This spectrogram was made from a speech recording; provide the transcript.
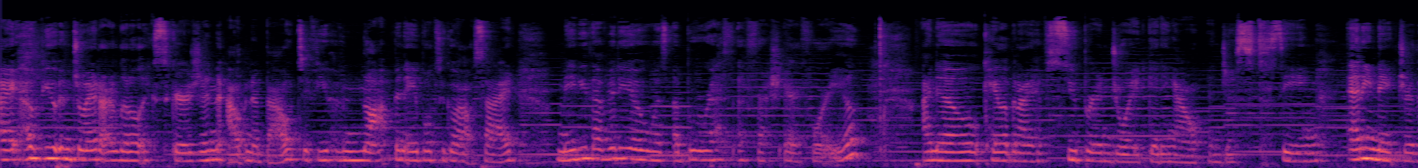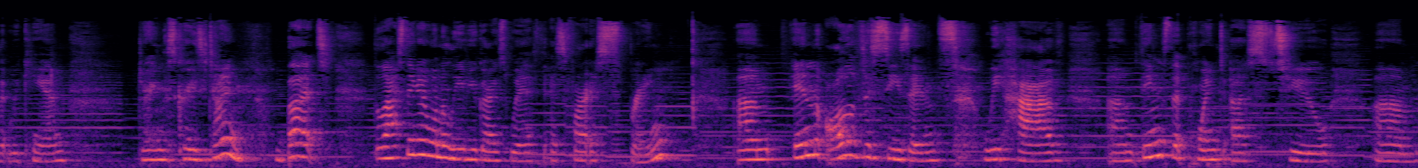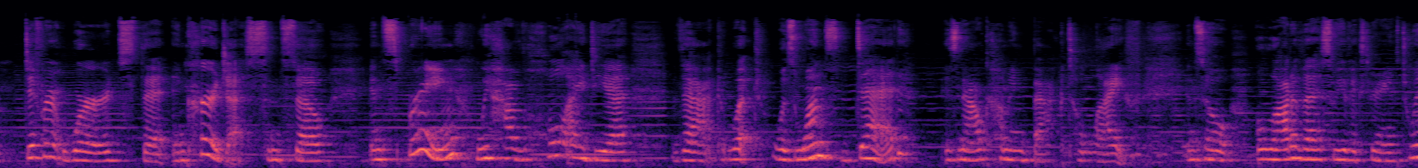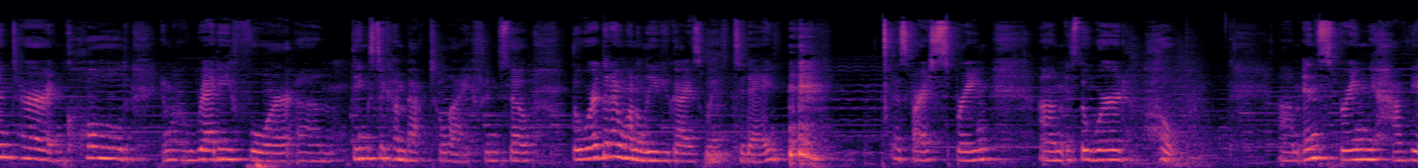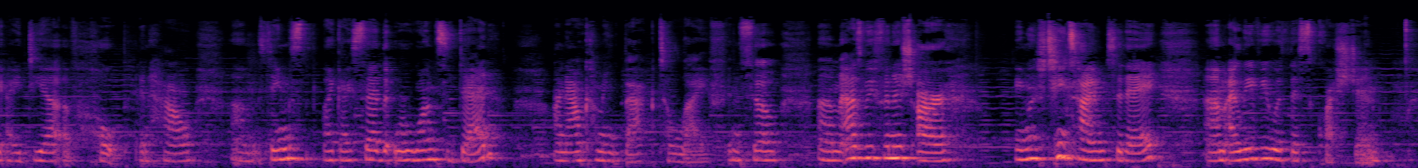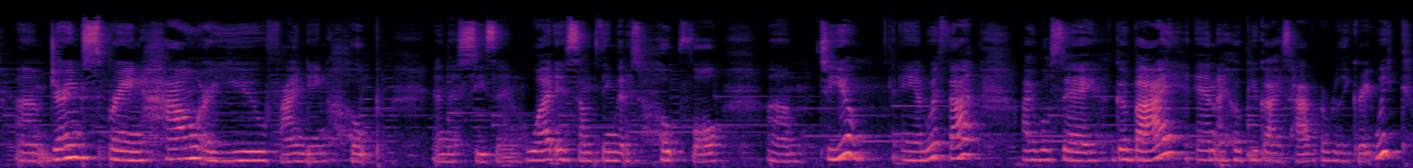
I hope you enjoyed our little excursion out and about. If you have not been able to go outside, maybe that video was a breath of fresh air for you. I know Caleb and I have super enjoyed getting out and just seeing any nature that we can during this crazy time. But the last thing I want to leave you guys with as far as spring, um, in all of the seasons, we have um, things that point us to um, different words that encourage us. And so in spring, we have the whole idea that what was once dead is now coming back to life. And so a lot of us, we have experienced winter and cold and we're ready for um, things to come back to life. And so the word that I wanna leave you guys with today, as far as spring, um, is the word hope. Um, in spring, we have the idea of hope and how um, things, like I said, that were once dead are now coming back to life. And so um, as we finish our English Tea Time today, um, I leave you with this question. Um, during spring, how are you finding hope in this season? What is something that is hopeful um, to you? And with that, I will say goodbye and I hope you guys have a really great week.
